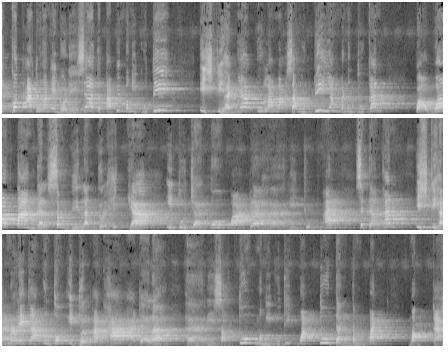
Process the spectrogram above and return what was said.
ikut aturan Indonesia tetapi mengikuti istihadnya ulama Saudi yang menentukan bahwa tanggal 9 Dzulhijjah itu jatuh pada hari Jumat sedangkan istihad mereka untuk Idul Adha adalah hari Sabtu mengikuti waktu dan tempat Makkah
